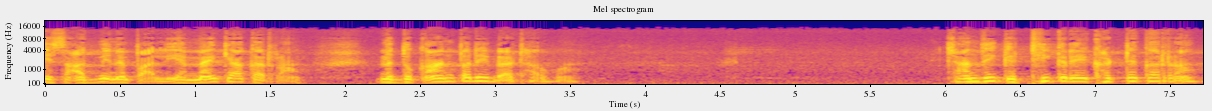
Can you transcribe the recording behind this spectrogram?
इस आदमी ने पा लिया। मैं क्या कर रहा हूँ? मैं दुकान पर ही बैठा हुआ चांदी के ठीकरे इकट्ठे कर रहा हूँ।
